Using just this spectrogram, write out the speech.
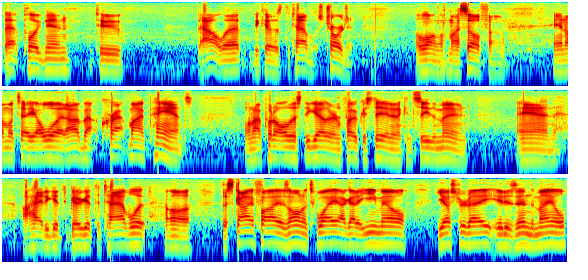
that plugged in to the outlet because the tablet's charging along with my cell phone and I'm gonna tell y'all what I about crap my pants when I put all this together and focused in and I can see the moon. And I had to get to go get the tablet. Uh, the SkyFi is on its way. I got an email yesterday. It is in the mail.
